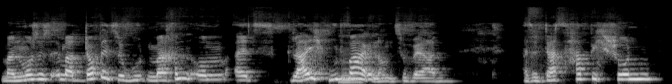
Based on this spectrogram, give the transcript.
Man muss es immer doppelt so gut machen, um als gleich gut Mhm. wahrgenommen zu werden. Also das habe ich schon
